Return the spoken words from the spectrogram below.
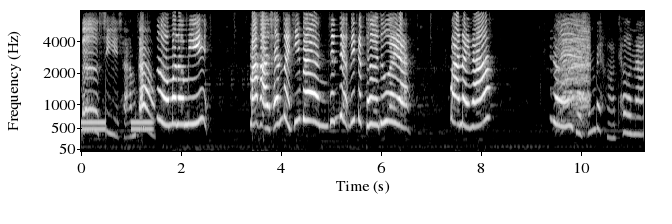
เบอร์สี่สามเก้าเออมานามีมาหาฉันหน่อยที่บ้าน ฉันอยากได้กับเธอด้วยอะ มาหน่อยนะเดี๋ยวฉันไปหาเธอนะ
